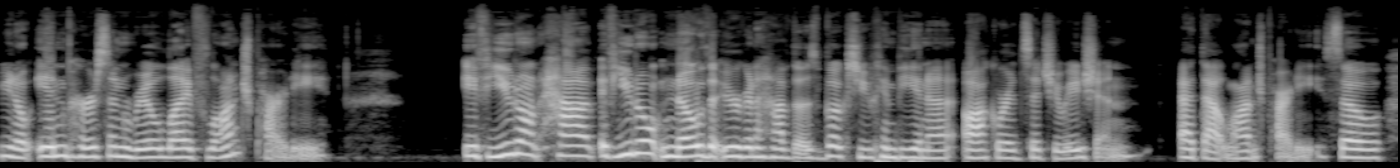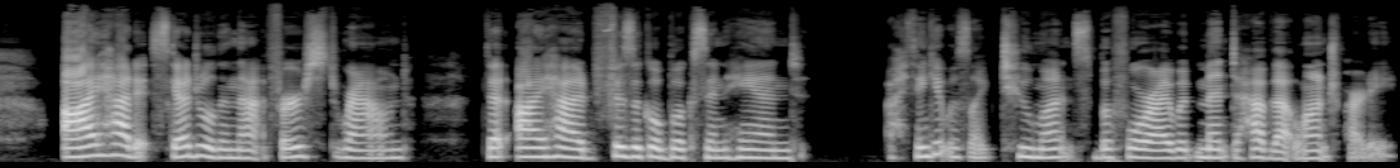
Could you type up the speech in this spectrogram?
you know in person real life launch party. If you don't have if you don't know that you're going to have those books you can be in an awkward situation at that launch party. So i had it scheduled in that first round that i had physical books in hand i think it was like two months before i would meant to have that launch party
